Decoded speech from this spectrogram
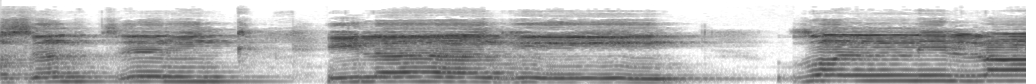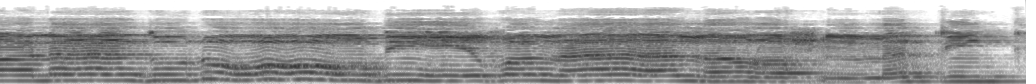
وسترك إلهي. ظلل على ذنوبي غمام رحمتك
